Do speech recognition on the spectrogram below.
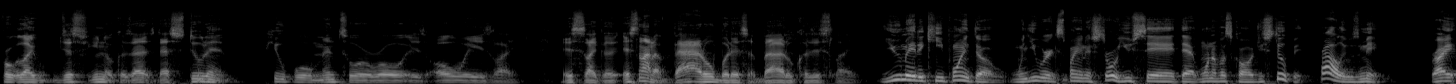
for like just you know because that that student pupil mentor role is always like it's like a it's not a battle but it's a battle because it's like You made a key point though. When you were explaining the story, you said that one of us called you stupid. Probably was me, right?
